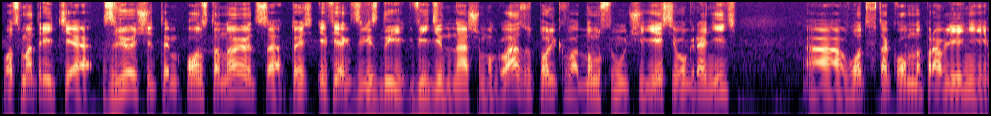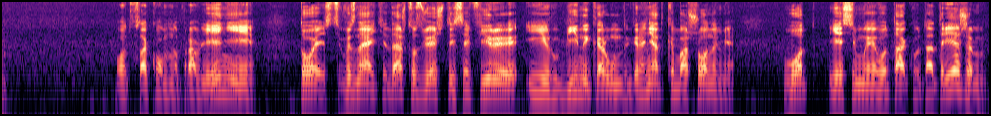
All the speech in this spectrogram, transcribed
Вот смотрите, звездчатым он становится, то есть эффект звезды виден нашему глазу только в одном случае, если его гранить а, вот в таком направлении. Вот в таком направлении. То есть, вы знаете, да, что звездчатые сафиры и рубины корунды гранят кабошонами. Вот, если мы вот так вот отрежем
